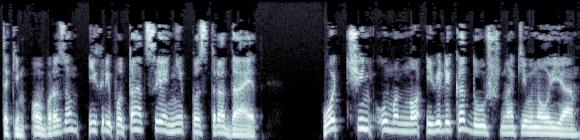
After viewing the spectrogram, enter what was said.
Таким образом, их репутация не пострадает». «Очень умно и великодушно», — кивнул я.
